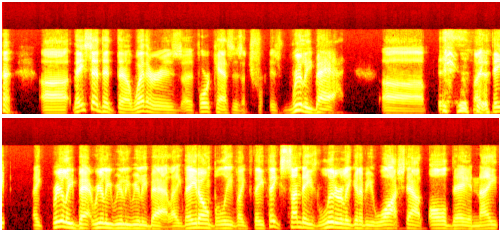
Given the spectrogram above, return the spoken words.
uh, they said that the weather is uh, forecast is a tr- is really bad. Uh, like they like really bad, really, really, really bad. Like they don't believe like they think Sunday's literally going to be washed out all day and night.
